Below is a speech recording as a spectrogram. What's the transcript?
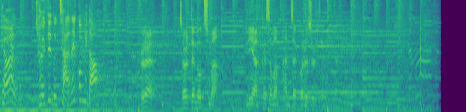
별 절대 놓지 않을 겁니다. 그래, 절대 놓지 마. 네 앞에서만 반짝거려 줄 테니까.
